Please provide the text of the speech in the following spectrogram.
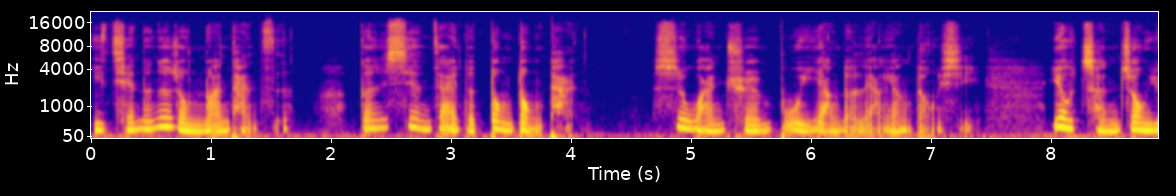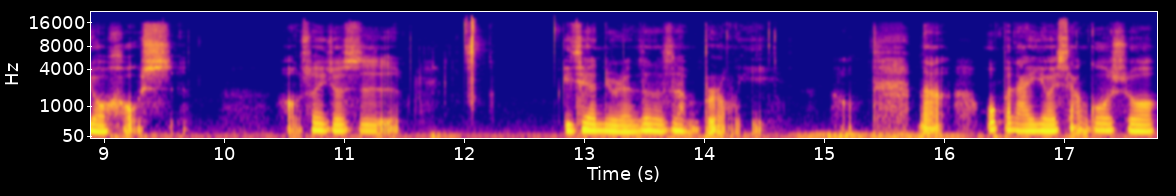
以前的那种暖毯子跟现在的洞洞毯是完全不一样的两样东西，又沉重又厚实。哦，所以就是以前女人真的是很不容易。好，那我本来有想过说，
